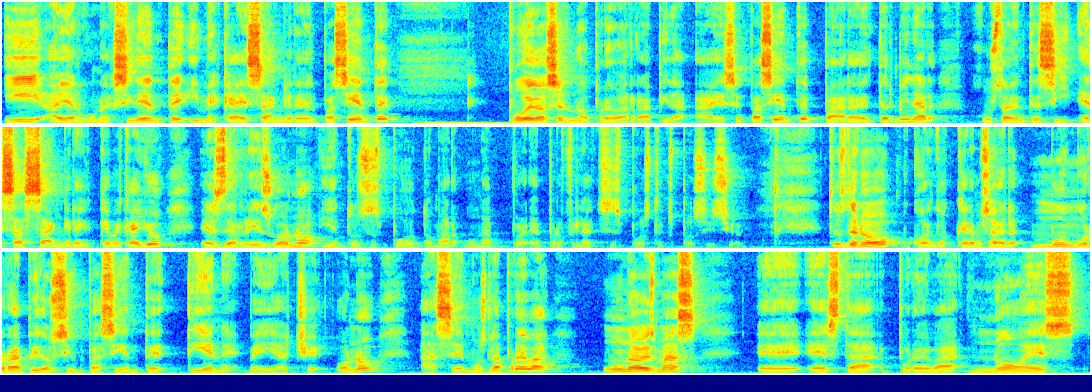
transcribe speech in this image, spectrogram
y hay algún accidente y me cae sangre del paciente, puedo hacer una prueba rápida a ese paciente para determinar justamente si esa sangre que me cayó es de riesgo o no y entonces puedo tomar una eh, profilaxis post-exposición. Entonces, de nuevo, cuando queremos saber muy muy rápido si un paciente tiene VIH o no, hacemos la prueba. Una vez más, eh, esta prueba no es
